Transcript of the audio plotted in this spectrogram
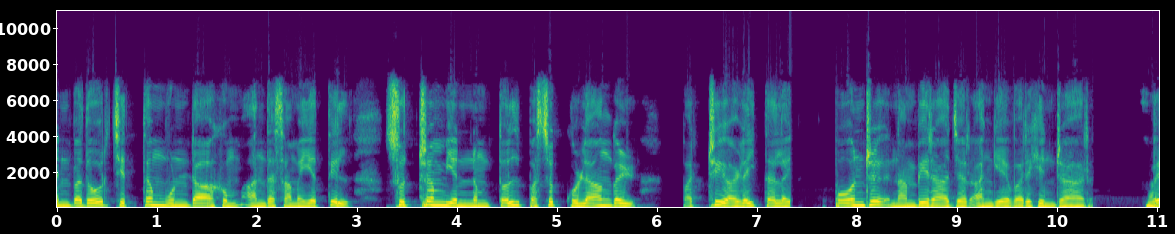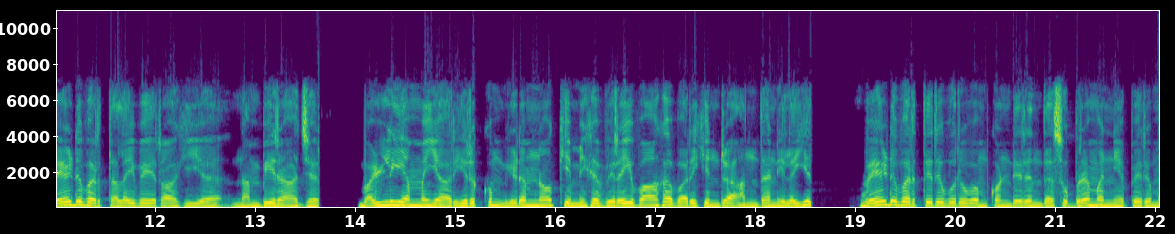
என்பதோர் சித்தம் உண்டாகும் அந்த சமயத்தில் சுற்றம் என்னும் தொல் பசுக் குழாங்கள் பற்றி அழைத்தலை போன்று நம்பிராஜர் அங்கே வருகின்றார். வேடுவர் தலைவராகிய நம்பிராஜர் வள்ளியம்மையார் இருக்கும் இடம் நோக்கி மிக விரைவாக வருகின்ற அந்த நிலையில் வேடுவர் திருவுருவம் கொண்டிருந்த சுப்பிரமணிய பெரும்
